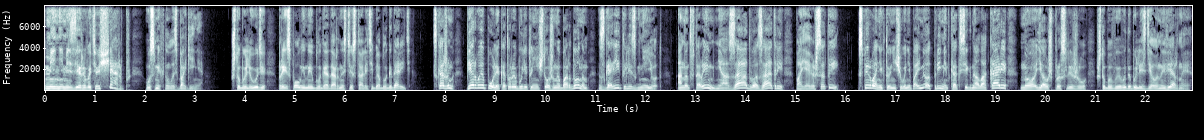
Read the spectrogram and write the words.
минимизировать ущерб?» — усмехнулась богиня. «Чтобы люди, преисполненные благодарности, стали тебя благодарить. Скажем, первое поле, которое будет уничтожено Бордоном, сгорит или сгниет, а над вторым дня за два, за три появишься ты. Сперва никто ничего не поймет, примет как сигнал о каре, но я уж прослежу, чтобы выводы были сделаны верные».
